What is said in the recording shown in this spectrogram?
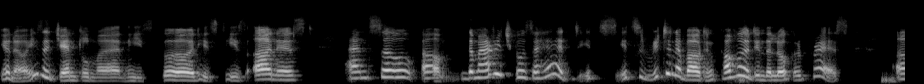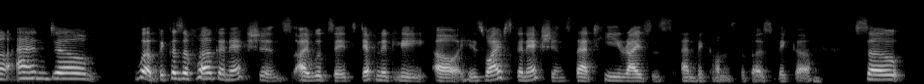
you know, he's a gentleman, he's good, he's, he's earnest. And so um, the marriage goes ahead. It's, it's written about and covered in the local press. Hmm. Uh, and uh, well, because of her connections, I would say it's definitely uh, his wife's connections that he rises and becomes the first vicar. Hmm. So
